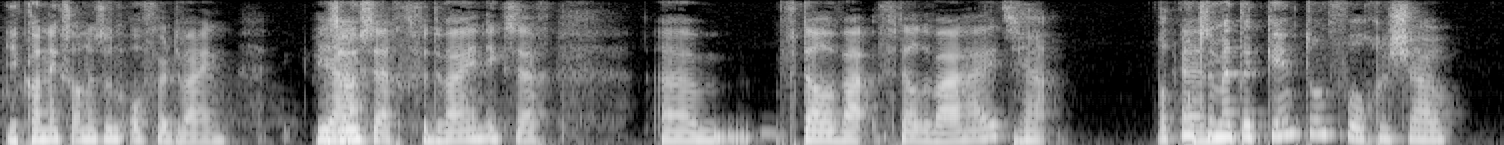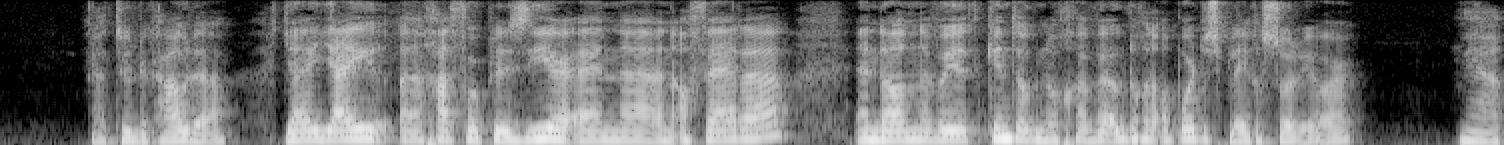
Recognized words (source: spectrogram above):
Je kan niks anders doen of verdwijn. Ja. Zo zegt verdwijn. Ik zeg ehm, vertel, wa- vertel de waarheid. ja. Wat En- moet ze met een kind doen volgens jou? Ja, tuurlijk houden. Jij, jij eh, gaat voor plezier en eh, een affaire. En dan eh, wil je het kind ook nog, wil ook nog een abortus plegen. Sorry hoor. Ja.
